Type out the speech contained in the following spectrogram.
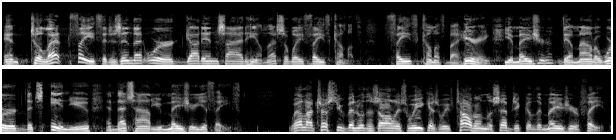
And till that faith that is in that Word got inside him. That's the way faith cometh. Faith cometh by hearing. You measure the amount of Word that's in you, and that's how you measure your faith. Well, I trust you've been with us all this week as we've taught on the subject of the measure of faith.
